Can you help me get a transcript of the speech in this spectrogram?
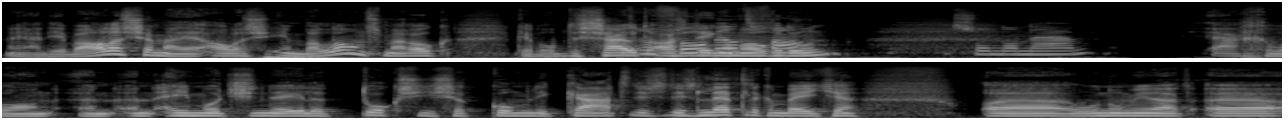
nou ja, die hebben alles, maar, alles in balans. Maar ook, ik heb op de Zuidas dingen mogen van? doen. Zonder naam. Ja, gewoon een, een emotionele, toxische communicatie. Dus het is letterlijk een beetje eh, hoe noem je dat, eh,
